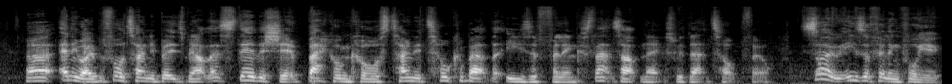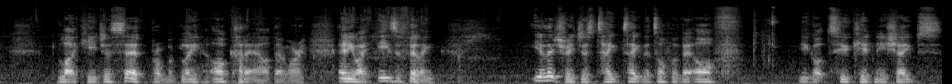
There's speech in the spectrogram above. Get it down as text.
Uh, anyway, before Tony beats me up, let's steer the ship back on course. Tony, talk about the ease of filling because that's up next with that top fill. So, ease of filling for you. Like he just said, probably. I'll cut it out, don't worry. Anyway, ease of filling. You literally just take take the top of it off. You've got two kidney shapes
